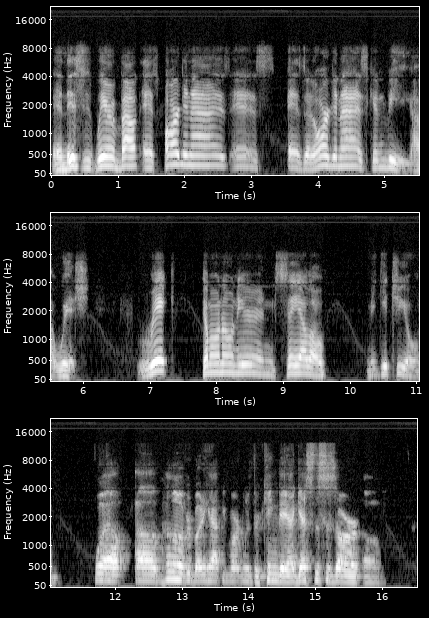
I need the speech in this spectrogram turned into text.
And this is we're about as organized as as an organized can be, I wish. Rick, come on on here and say hello. Let me get you on. Well, um, hello everybody. Happy Martin Luther King Day. I guess this is our um,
